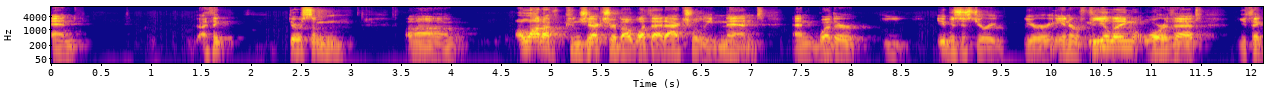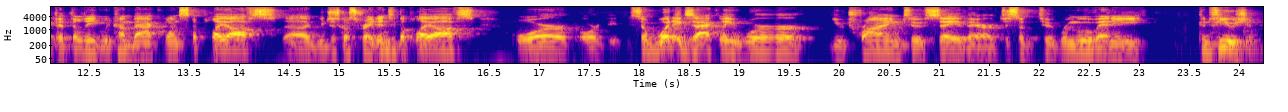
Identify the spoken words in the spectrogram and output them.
and I think there was some. Uh, a lot of conjecture about what that actually meant and whether it was just your your inner feeling, or that you think that the league would come back once the playoffs, uh, you just go straight into the playoffs, or or so what exactly were you trying to say there, just to remove any confusion,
